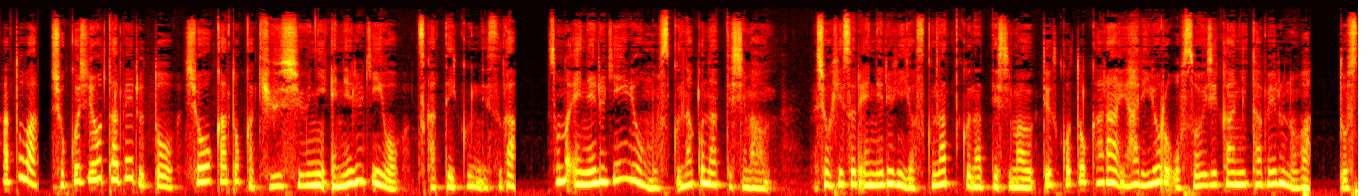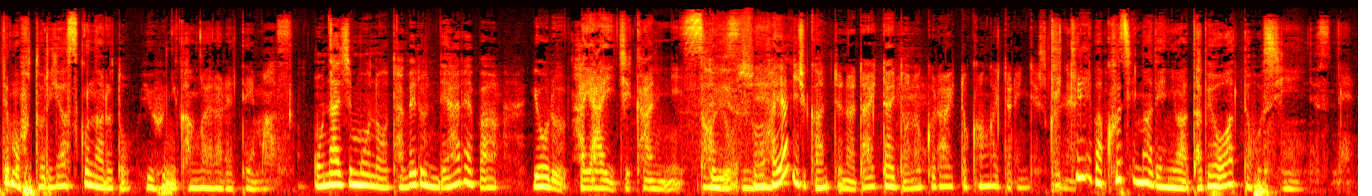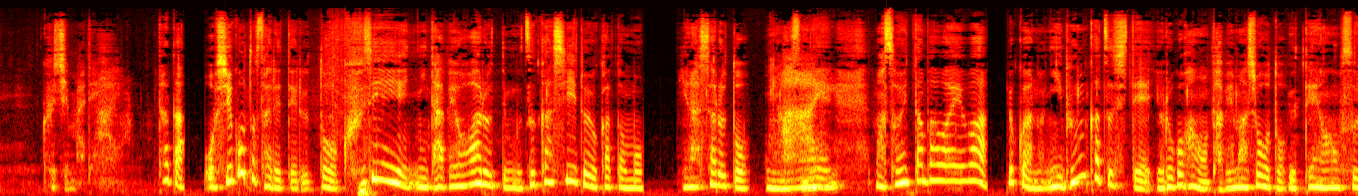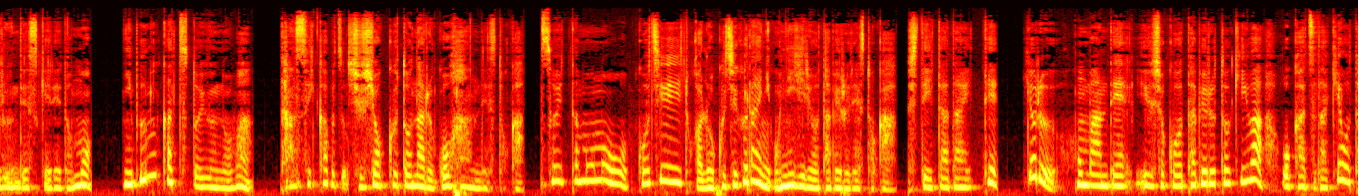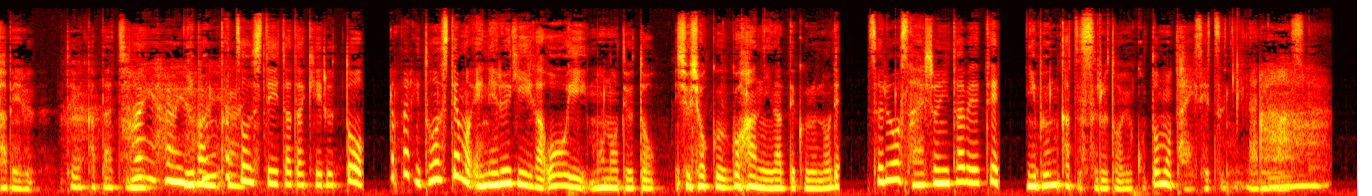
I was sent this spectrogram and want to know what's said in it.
あとは食事を食べると消化とか吸収にエネルギーを使っていくんですが、そのエネルギー量も少なくなってしまう。消費するエネルギーが少なくなってしまうということから、やはり夜遅い時間に食べるのはどうしても太りやすくなるというふうに考えられています。同じものを食べるんであれば、夜早い時間に。そうですね。その早い時間っていうのは大体どのくらいと考えたらいいんですかね？できれば9時までには食べ終わってほしいんですね。9時まで。はい。ただ、お仕事されてると9時に食べ終わるって難しいという方もいらっしゃると思いますね。はい、まあそういった場合は、よくあの二分割して夜ご飯を食べましょうという提案をするんですけれども、二分割というのは炭水化物主食となるご飯ですとか、そういったものを5時とか6時ぐらいにおにぎりを食べるですとかしていただいて、夜本番で夕食を食べるときはおかずだけを食べるという形に二分割をしていただけると、やっぱりどうしてもエネルギーが多いものというと主食ご飯になってくるので、それを最初に食べて二分割するということも大切になります。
